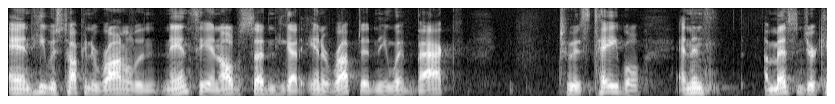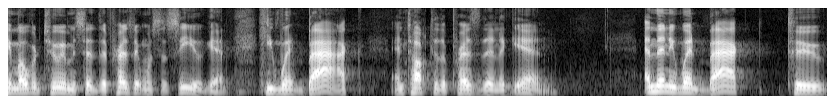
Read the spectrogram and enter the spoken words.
and he was talking to Ronald and Nancy, and all of a sudden he got interrupted and he went back to his table. And then a messenger came over to him and said, The president wants to see you again. He went back and talked to the president again. And then he went back to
